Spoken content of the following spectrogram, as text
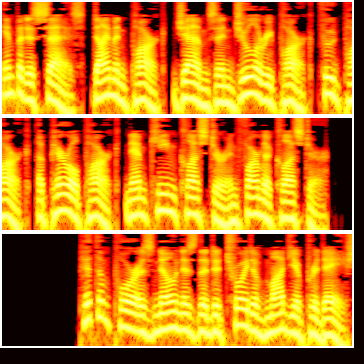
Impetus says, Diamond Park, Gems and Jewelry Park, Food Park, Apparel Park, Namkeen Cluster and Pharma Cluster. Pithampur is known as the Detroit of Madhya Pradesh.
